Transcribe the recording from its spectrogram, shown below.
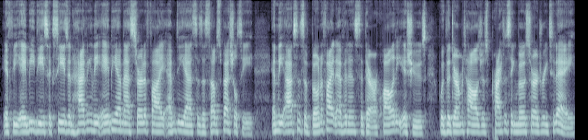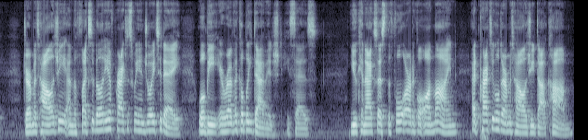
If the ABD succeeds in having the ABMS certify MDS as a subspecialty, in the absence of bona fide evidence that there are quality issues with the dermatologists practicing Mohs surgery today, dermatology and the flexibility of practice we enjoy today will be irrevocably damaged, he says. You can access the full article online at practicaldermatology.com.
